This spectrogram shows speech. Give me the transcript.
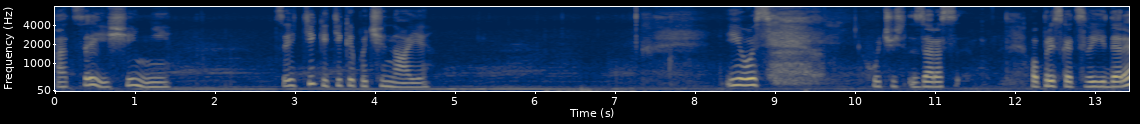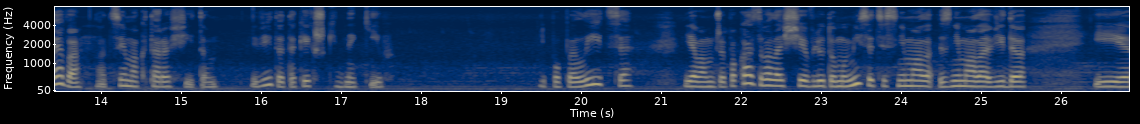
А це іще ні. Це тільки-тільки починає. І ось хочу зараз оприскати свої дерева оцим актарофітом від таких шкідників. І попелиця. Я вам вже показувала ще в лютому місяці знімала, знімала відео і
